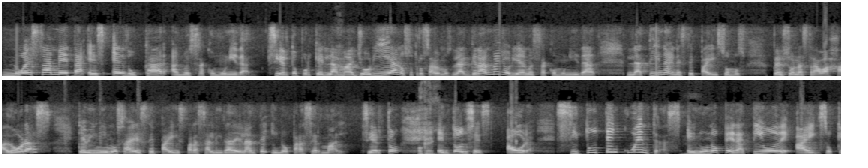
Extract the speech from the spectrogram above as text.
nuestra meta es educar a nuestra comunidad, ¿cierto? Porque la mayoría, nosotros sabemos, la gran mayoría de nuestra comunidad latina en este país somos personas trabajadoras que vinimos a este país para salir adelante y no para hacer mal, ¿cierto? Ok. Entonces, Ahora, si tú te encuentras en un operativo de ICE, ¿ok?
